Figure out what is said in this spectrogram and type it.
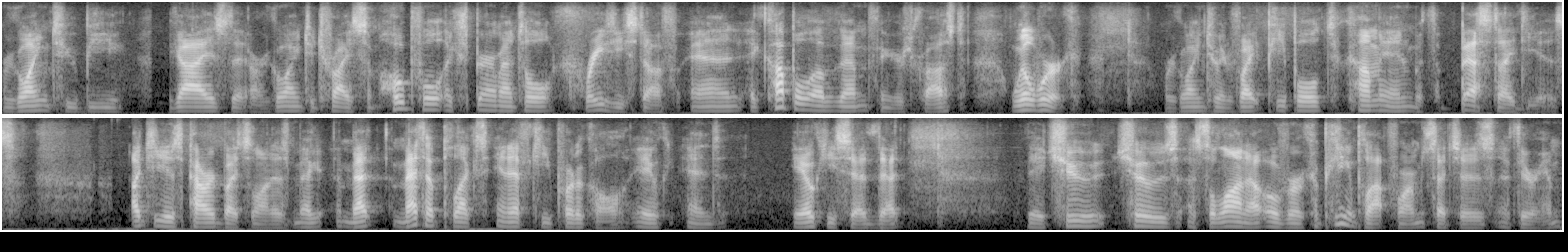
"We're going to be guys that are going to try some hopeful, experimental, crazy stuff, and a couple of them, fingers crossed, will work. We're going to invite people to come in with the best ideas. Ideas powered by Solana's Metaplex NFT protocol, and Aoki said that they cho- chose Solana over competing platforms such as Ethereum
